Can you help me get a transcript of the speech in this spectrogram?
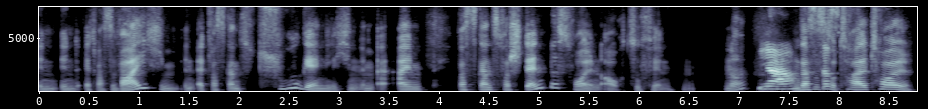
in, in etwas Weichem, in etwas ganz Zugänglichen, in einem was ganz Verständnisvollen auch zu finden. Ne? Ja, Und das ist das total toll.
